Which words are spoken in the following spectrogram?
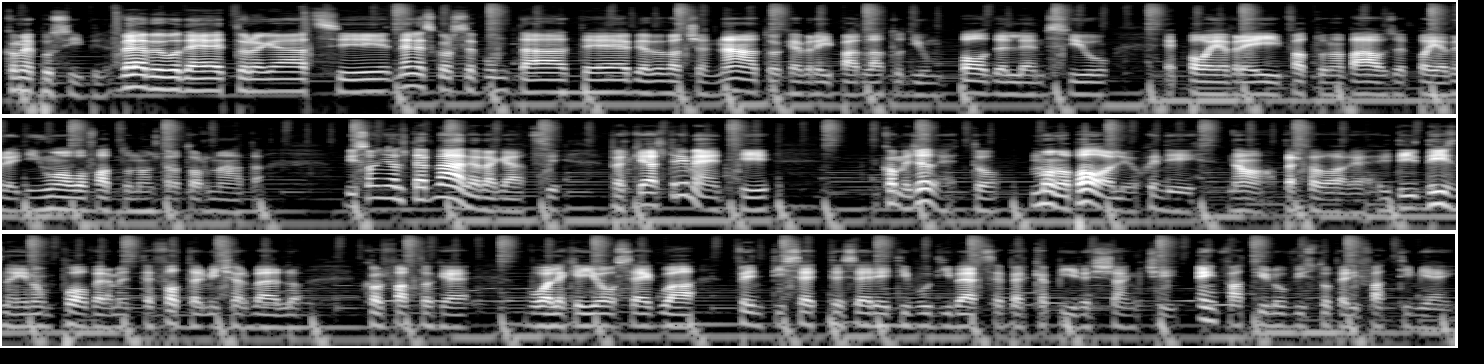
Com'è possibile? Ve l'avevo detto ragazzi, nelle scorse puntate vi avevo accennato che avrei parlato di un po' dell'MCU e poi avrei fatto una pausa e poi avrei di nuovo fatto un'altra tornata. Bisogna alternare ragazzi, perché altrimenti come già detto, monopolio, quindi no, per favore, Disney non può veramente fottermi il cervello col fatto che vuole che io segua 27 serie tv diverse per capire Shang-Chi, e infatti l'ho visto per i fatti miei.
